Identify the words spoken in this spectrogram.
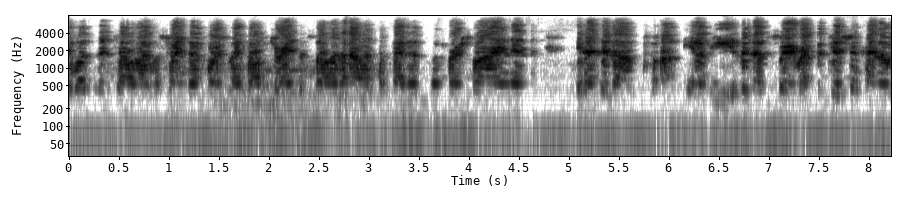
it wasn't until I was trying to force myself to write the spell and I that as the first line, and it ended up, uh, you know, the, the necessary repetition kind of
